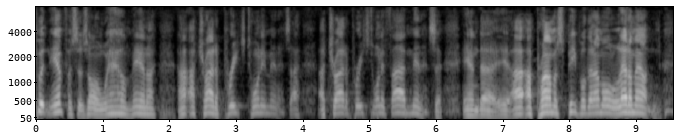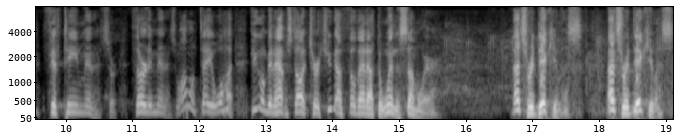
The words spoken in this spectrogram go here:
putting emphasis on, well, man, I, I, I try to preach 20 minutes. I, I try to preach 25 minutes. Uh, and uh, I, I promise people that I'm going to let them out in 15 minutes or 30 minutes. Well, I'm going to tell you what, if you're going to be an apostolic church, you got to throw that out the window somewhere. That's ridiculous. That's ridiculous.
